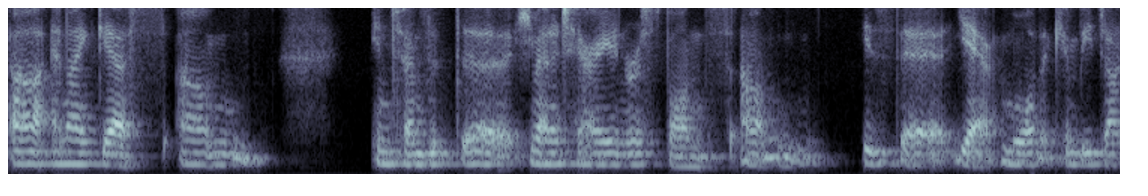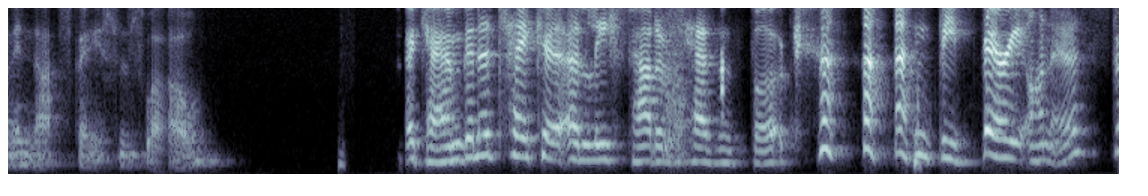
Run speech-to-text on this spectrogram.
Uh, and I guess in terms of the humanitarian response, is there, yeah, more that can be done in that space as well? Okay, I'm going to take a, a, leaf out of Taz's book and be very honest.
